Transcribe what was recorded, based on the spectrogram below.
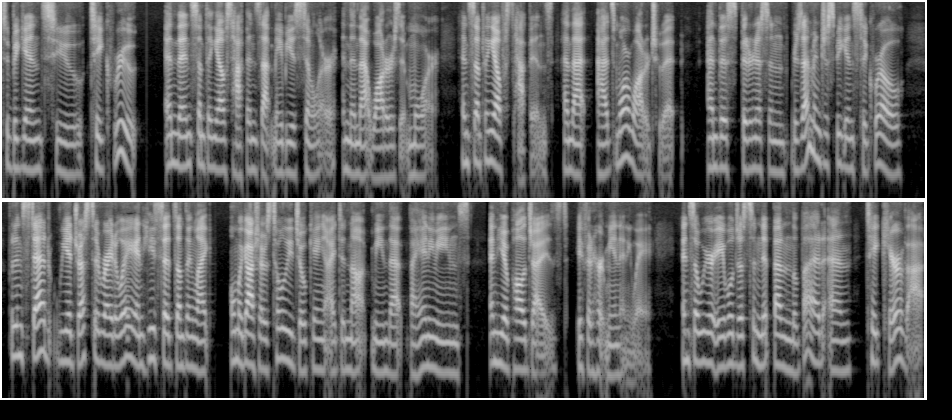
to begin to take root. And then something else happens that maybe is similar, and then that waters it more. And something else happens, and that adds more water to it. And this bitterness and resentment just begins to grow. But instead, we addressed it right away, and he said something like, Oh my gosh, I was totally joking. I did not mean that by any means. And he apologized if it hurt me in any way. And so we were able just to nip that in the bud and take care of that.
